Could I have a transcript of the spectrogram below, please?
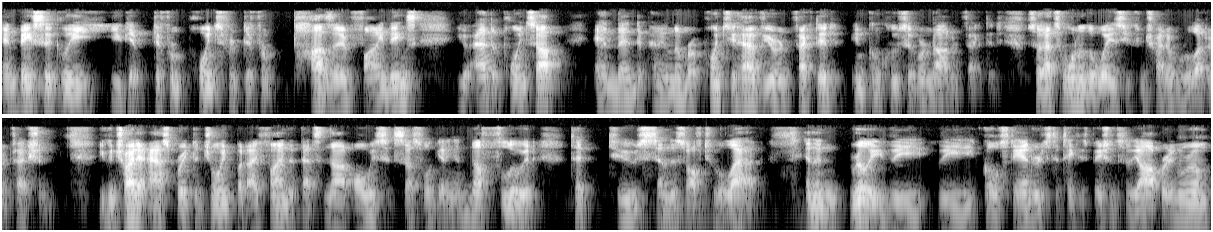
And basically, you get different points for different positive findings. You add the points up, and then depending on the number of points you have, you're infected, inconclusive, or not infected. So that's one of the ways you can try to rule out infection. You can try to aspirate the joint, but I find that that's not always successful getting enough fluid to, to send this off to a lab. And then really the the gold standard is to take these patients to the operating room,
